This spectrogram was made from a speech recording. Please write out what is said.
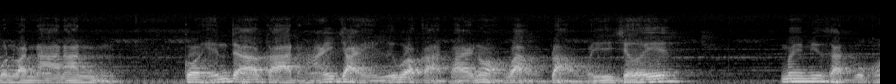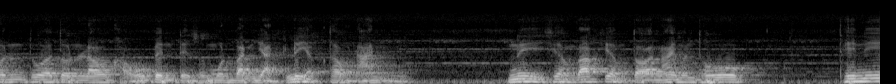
บนวันนานั้น ก็เห็นแต่อากาศหายใจหรือว่าอากาศภายนอกว่างเปล่าไปเฉย ไม่มีสัตว์บุคคลตัวตนเราเขาเป็นแต่สมมติบัญญัติเรียกเท่านั้น นี่เชื่อมวักเชื่อมตอนให้มันถูก ที่นี้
